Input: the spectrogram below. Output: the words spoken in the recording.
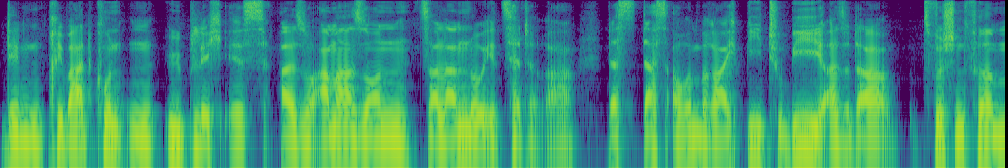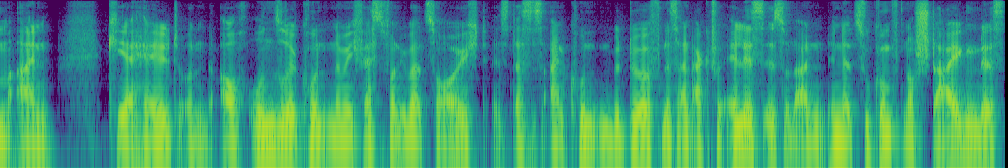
den Privatkunden üblich ist, also Amazon, Zalando etc., dass das auch im Bereich B2B, also da zwischen Firmen Einkehr hält und auch unsere Kunden nämlich fest von überzeugt ist, dass es ein Kundenbedürfnis, ein aktuelles ist und ein in der Zukunft noch steigendes,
